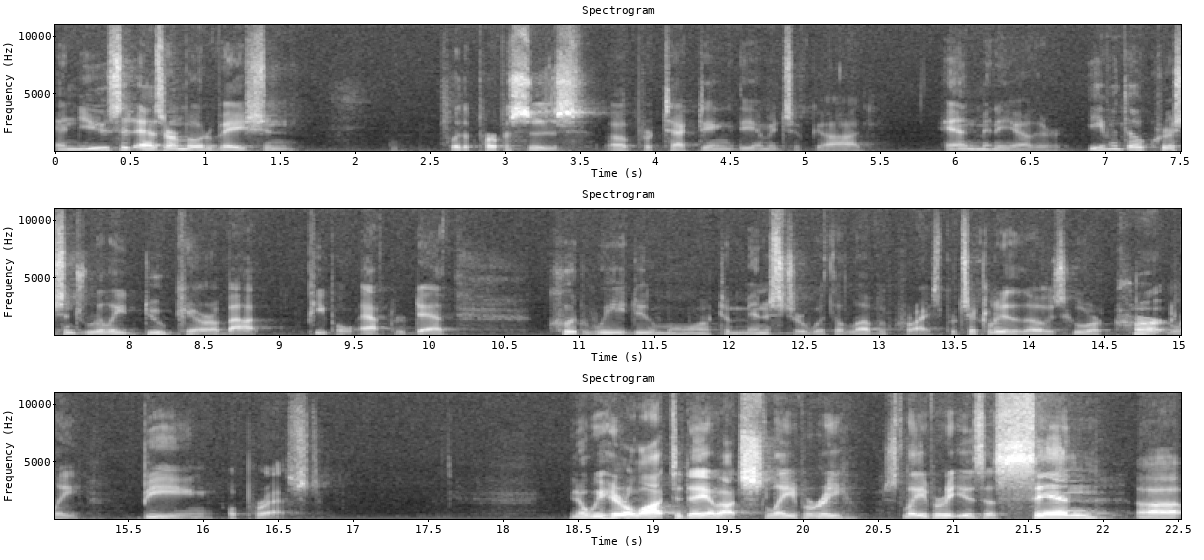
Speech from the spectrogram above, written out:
and use it as our motivation for the purposes of protecting the image of God and many other. Even though Christians really do care about people after death, could we do more to minister with the love of Christ, particularly to those who are currently being oppressed? You know, we hear a lot today about slavery. Slavery is a sin uh,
